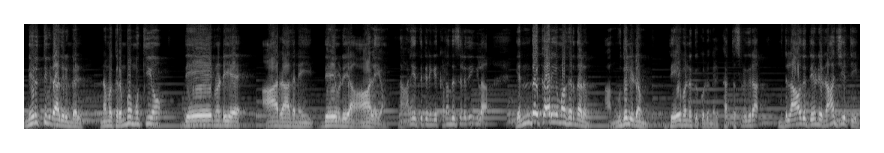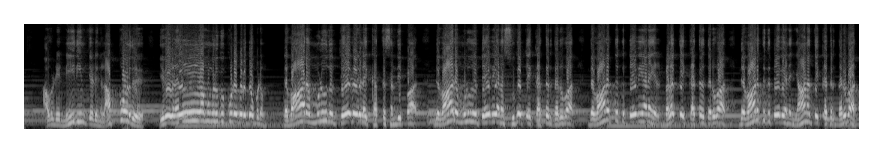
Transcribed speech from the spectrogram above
நிறுத்தி விடாதிருங்கள் நமக்கு ரொம்ப முக்கியம் தேவனுடைய ஆராதனை தேவனுடைய ஆலயம். இந்த ஆலயத்துக்கு நீங்க கடந்து செல்வீங்களா? எந்த காரியமாக இருந்தாலும் முதலிடம் தேவனுக்கு கொடுங்கள். கத்த சொல்கிறார் முதலாவது தேவனுடைய ராஜ்யத்தையும் அவருடைய நீதியும் தேடுங்கள். அப்பொழுது இவைகள் எல்லாம் உங்களுக்கு கூட கொடுக்கப்படும். இந்த வாரம் முழுவதும் தேவைகளை கத்த சந்திப்பார். இந்த வாரம் முழுவதும் தேவையான சுகத்தை கத்தர் தருவார். இந்த வாரத்துக்கு தேவையான பலத்தை கத்தர் தருவார். இந்த வாரத்துக்கு தேவையான ஞானத்தை கத்தர் தருவார்.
